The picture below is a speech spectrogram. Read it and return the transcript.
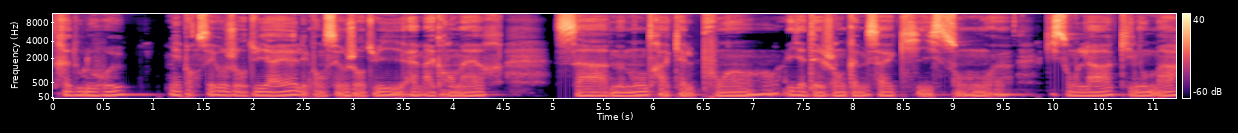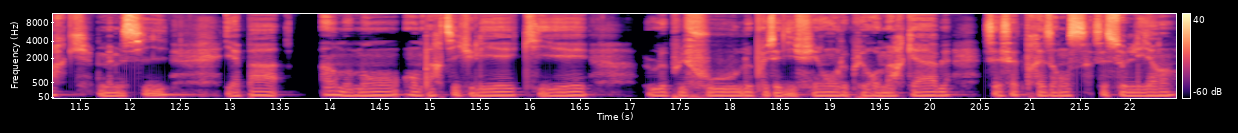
très douloureux. Mais penser aujourd'hui à elle et penser aujourd'hui à ma grand-mère, ça me montre à quel point il y a des gens comme ça qui sont euh, qui sont là, qui nous marquent, même si il n'y a pas un moment en particulier qui est le plus fou, le plus édifiant, le plus remarquable. C'est cette présence, c'est ce lien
